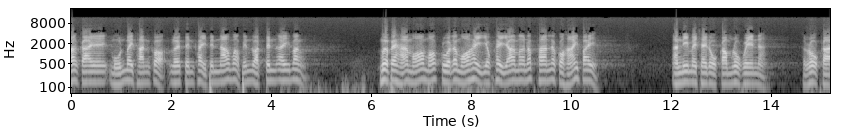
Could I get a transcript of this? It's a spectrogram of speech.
ร่างกายหมุนไม่ทันก็เลยเป็นไข้เป็นหนาวบ้างเป็นหวัดเป็นไอบ้าง เมื่อไปหาหมอหมอกรวดแล้วหมอให้ยกให้ยามารับทานแล้วก็หายไป อันนี้ไม่ใช่โรคกรรมโรคเวรนะโรคกะ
